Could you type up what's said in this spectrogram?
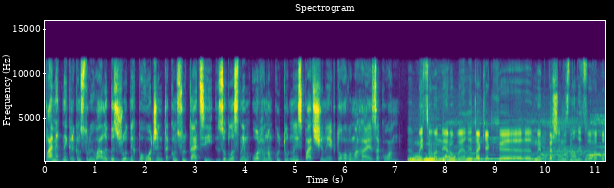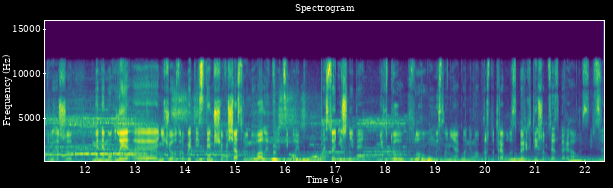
Пам'ятник реконструювали без жодних погоджень та консультацій з обласним органом культурної спадщини, як того вимагає закон. Ми цього не робили, так як е, ми, по-перше, не знали цього. А по-друге, що ми не могли е, нічого зробити із тим, що весь час руйнували ці- плити. На сьогоднішній день ніхто злого умислу ніякого нема. Просто треба було зберегти, щоб це зберігалося і все.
